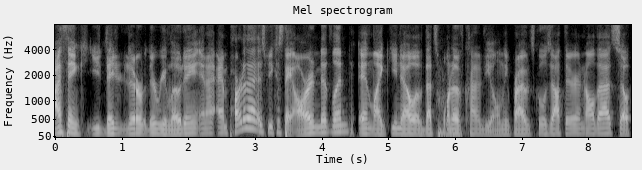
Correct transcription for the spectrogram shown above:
I think you, they they're they're reloading, and I and part of that is because they are in Midland, and like you know that's one of kind of the only private schools out there and all that. So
